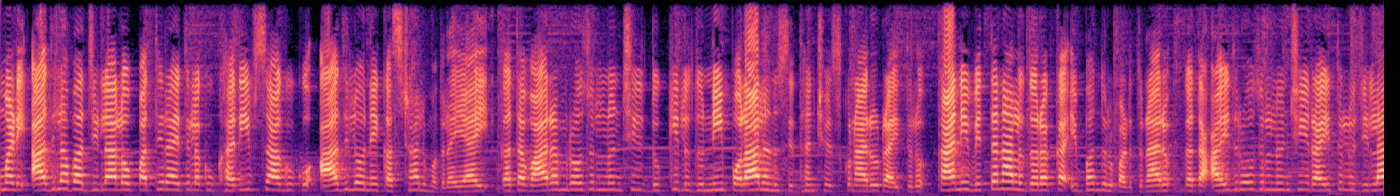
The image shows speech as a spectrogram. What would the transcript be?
ఉమ్మడి ఆదిలాబాద్ జిల్లాలో పత్తి రైతులకు ఖరీఫ్ సాగుకు ఆదిలోనే కష్టాలు మొదలయ్యాయి. గత వారం రోజుల నుంచి దుక్కిలు దున్ని పొలాలను సిద్ధం చేసుకున్నారు రైతులు. కానీ విత్తనాలు దొరక్క ఇబ్బందులు పడుతున్నారు. గత ఐదు రోజుల నుంచి రైతులు జిల్లా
